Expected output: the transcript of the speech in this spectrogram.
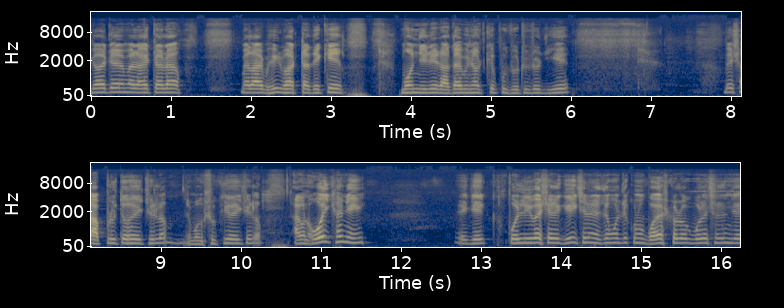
জয়দেবের মেলায় তারা মেলার ভিড়ভাট্টা দেখে মন্দিরে রাধা বিনোদকে পুজো টুজো দিয়ে বেশ আপ্লুত হয়েছিল এবং সুখী হয়েছিল। এখন ওইখানে এই যে পল্লীবাসীরা গিয়েছিলেন, এদের মধ্যে কোনো বয়স্ক লোক বলেছিলেন যে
